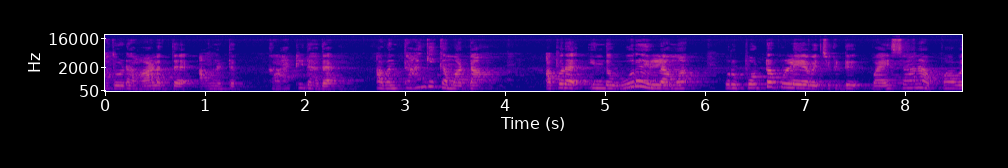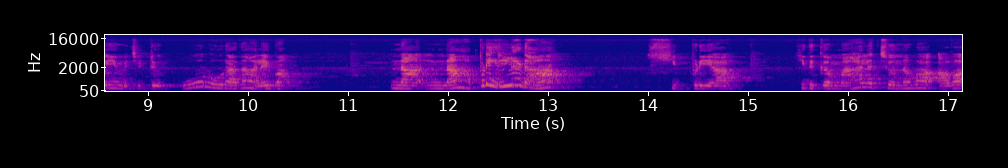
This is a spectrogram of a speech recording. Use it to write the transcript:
அதோட ஆழத்தை அவன்கிட்ட காட்டிடாத. அவன் தாங்கிக்க மாட்டான். அப்புறம் இந்த ஊரும் இல்லாமல் ஒரு பொட்டை பிள்ளைய வச்சுக்கிட்டு வயசான அப்பாவையும் வச்சுட்டு ஊர் ஊராக தான் அலைவான். நான் நான் அப்படி இல்லைடா. இப்படியா? இதுக்கு மேலே சொன்னவா அவா.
